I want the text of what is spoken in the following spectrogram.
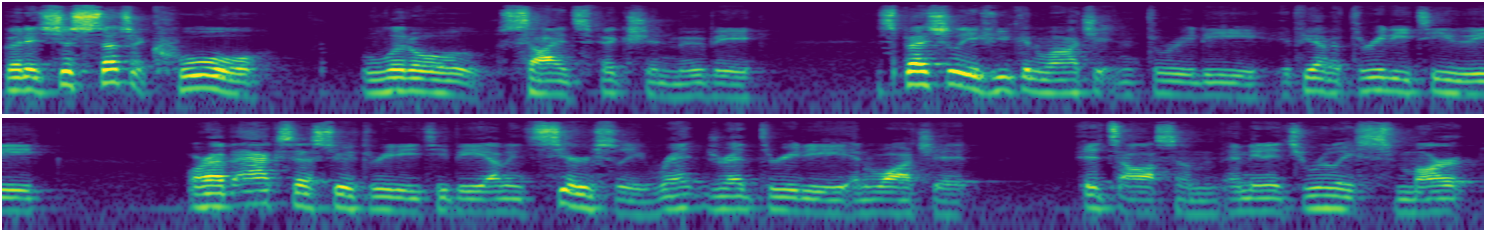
but it's just such a cool little science fiction movie, especially if you can watch it in 3D. If you have a 3D TV or have access to a 3D TV, I mean, seriously, rent Dredd 3D and watch it. It's awesome. I mean, it's really smart.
